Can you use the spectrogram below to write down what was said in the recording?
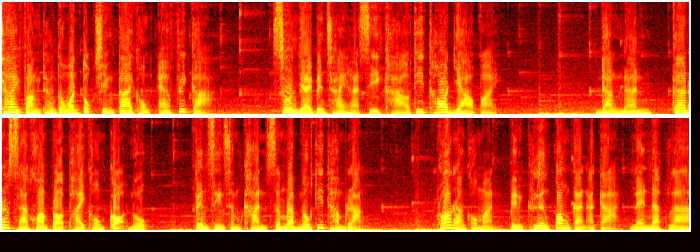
ชายฝั่งทางตะวันตกเฉียงใต้ของแอฟริกา ส่วนใหญ่เป็นชายหาดสีขาวที่ทอดยาวไป ดังนั้นการรักษาความปลอดภัยของเกาะนก เป็นสิ่งสำคัญสำหรับนกที่ทำรัง เพราะรังของมันเป็นเครื่องป้องกันอากาศและนักล่า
